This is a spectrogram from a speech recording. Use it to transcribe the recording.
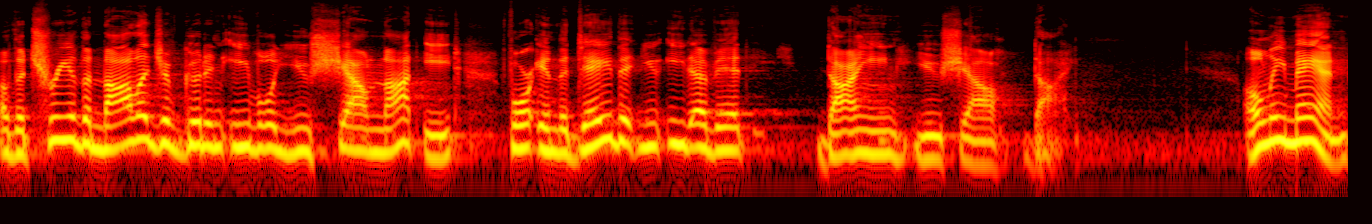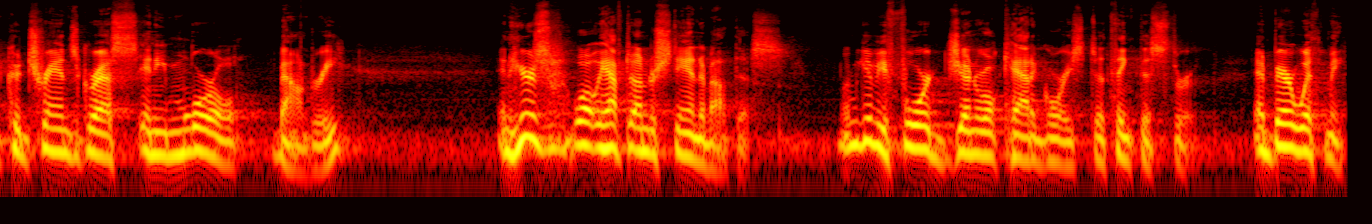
of the tree of the knowledge of good and evil you shall not eat, for in the day that you eat of it, dying you shall die. Only man could transgress any moral boundary. And here's what we have to understand about this. Let me give you four general categories to think this through. And bear with me,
